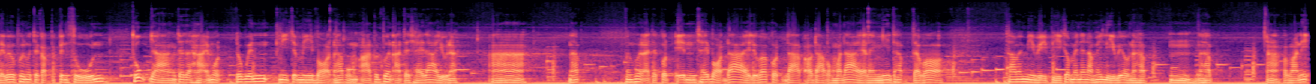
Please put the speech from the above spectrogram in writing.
เลเวลเพื่อนก็จะกลับไปเป็นศูนย์ทุกอย่างจะจะหายหมด ยกเว้นมีจะมีบอร์ดนะครับผมอาจเพื่อนๆอาจจะใช้ได้อยู่นะอ่านะครับเพื่อนๆอาจจะกด N ใช้บอร์ดได้หรือว่ากดดาบเอาดาบออกมาได้อะไรอย่างนี้ครับ แต่ก็ถ้าไม่มี VP ก็ไม่แนะนำให้รีเวลนะครับ อืมนะครับ อ่าประมาณนี้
